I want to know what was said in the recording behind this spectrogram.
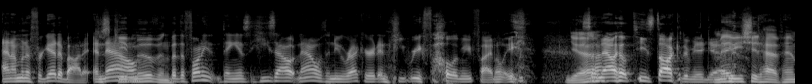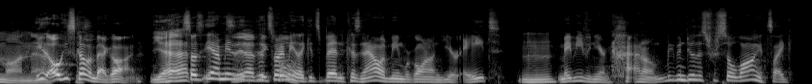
and I'm gonna forget about it. And Just now, keep moving. But the funny thing is, he's out now with a new record, and he refollowed me finally. Yeah. so now he's talking to me again. Maybe you should have him on now. He, oh, he's coming back on. Yeah. So yeah, I mean, that's what. I mean. Like it's been because now I mean we're going on year 8 mm-hmm. maybe even year nine. I don't know. We've been doing this for so long. It's like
